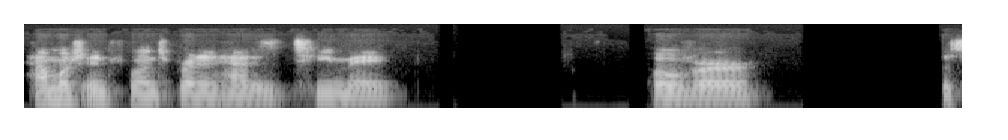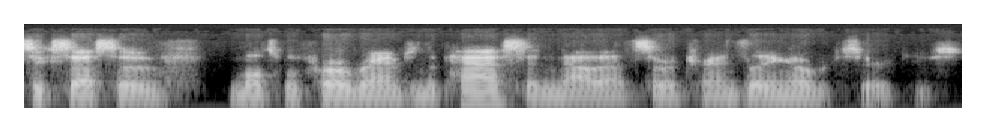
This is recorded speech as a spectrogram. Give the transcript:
how much influence Brendan had as a teammate over the success of multiple programs in the past, and now that's sort of translating over to Syracuse.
